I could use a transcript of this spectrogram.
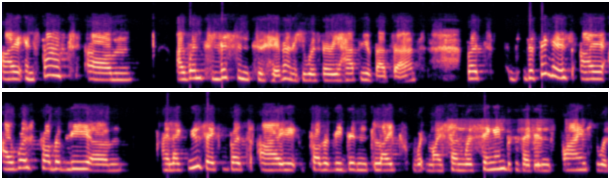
I, in fact, um, I went to listen to him, and he was very happy about that. But the thing is, I I was probably um, I like music, but I probably didn't like what my son was singing because I didn't find he was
